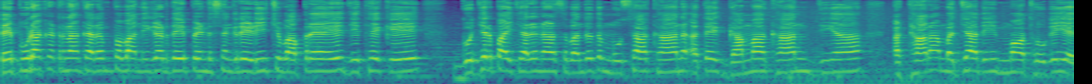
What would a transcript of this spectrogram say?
ਤੇ ਪੂਰਾ ਘਟਨਾਕ੍ਰਮ ਭਵਾਨੀਗੜ੍ਹ ਦੇ ਪਿੰਡ ਸੰਗਰੇੜੀ ਚ ਵਾਪਰਿਆ ਏ ਜਿੱਥੇ ਕਿ ਗੁੱਜਰ ਭਾਈਚਾਰੇ ਨਾਲ ਸੰਬੰਧਿਤ ਮੂਸਾ ਖਾਨ ਅਤੇ ਗਾਮਾ ਖਾਨ ਦੀਆਂ 18 ਮੱਝਾਂ ਦੀ ਮੌਤ ਹੋ ਗਈ ਹੈ।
